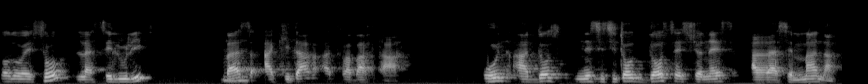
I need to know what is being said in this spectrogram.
todo eso, la celulitis, vas a quitar a trabajar. Un a dos, necesito dos sesiones a la semana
